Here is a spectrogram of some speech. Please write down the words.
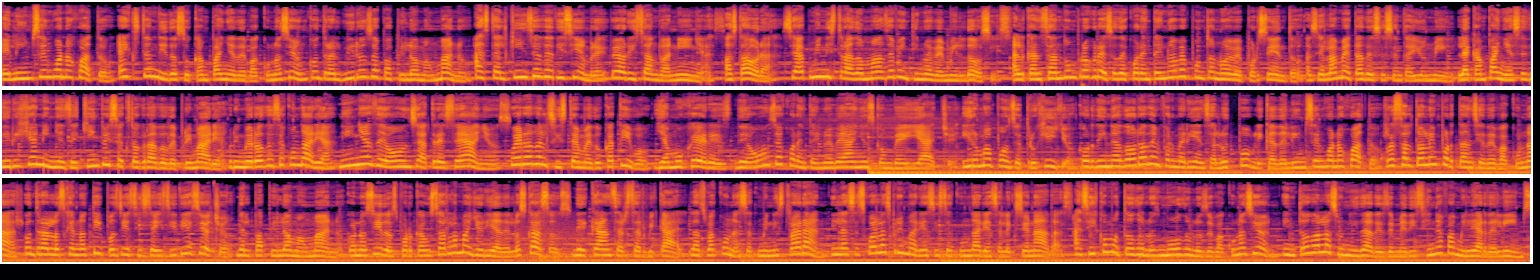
El IMSS en Guanajuato ha extendido su campaña de vacunación contra el virus de papiloma humano hasta el 15 de diciembre, priorizando a niñas. Hasta ahora, se ha administrado más de 29.000 dosis, alcanzando un progreso de 49.9% hacia la meta de 61.000. La campaña se dirige a niñas de quinto y sexto grado de primaria, primero de secundaria, niñas de 11 a 13 años fuera del sistema educativo y a mujeres de 11 a 49 años con VIH. Irma Ponce Trujillo, coordinadora de Enfermería en Salud Pública del IMSS en Guanajuato, resaltó la importancia de vacunar contra los genotipos 16 y 18 del papiloma humano, conocidos por causar la mayoría de los casos de cáncer cervical. Las vacunas se administrarán en las escuelas primarias y secundarias seleccionadas, así como todos los módulos de vacunación en todas las unidades de medicina familiar del IMSS.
